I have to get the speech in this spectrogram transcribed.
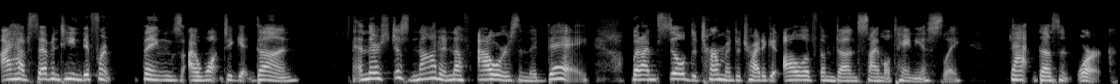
I have 17 different things i want to get done and there's just not enough hours in the day but i'm still determined to try to get all of them done simultaneously. That doesn't work.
